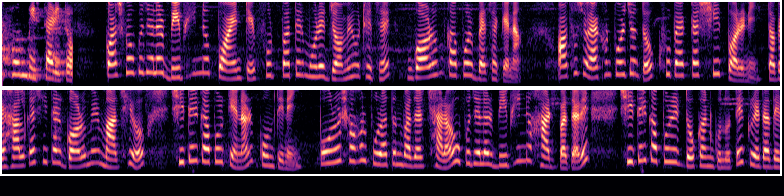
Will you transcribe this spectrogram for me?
এখন বিস্তারিত। কসবা উপজেলার বিভিন্ন পয়েন্টে ফুটপাতের মোড়ে জমে উঠেছে গরম কাপড় বেচাকেনা। অথচ এখন পর্যন্ত খুব একটা শীত পড়েনি। তবে হালকা শীত আর গরমের মাঝেও শীতের কাপড় কেনার কমতি নেই। পৌর শহর পুরাতন বাজার ছাড়াও উপজেলার বিভিন্ন হাট বাজারে শীতের কাপড়ের দোকানগুলোতে ক্রেতাদের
